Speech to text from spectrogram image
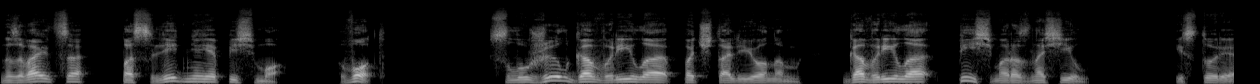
Называется «Последнее письмо». Вот. Служил Гаврила почтальоном, Гаврила письма разносил. История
